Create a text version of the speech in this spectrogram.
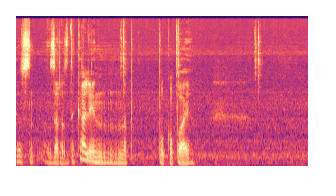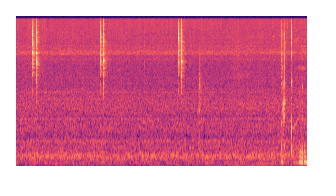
Зараз, зараз декалі покупаю. Прикольно.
